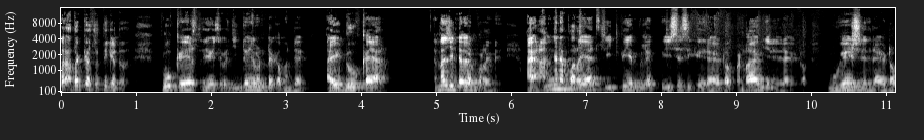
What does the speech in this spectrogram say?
അത് അതൊക്കെ ശ്രദ്ധിക്കേണ്ടത്. ഹൂ കെയേഴ്സ് എന്ന് ചോദിച്ചപ്പോൾ ജിൻഡോ ജോണിന്റെ കമന്റ് ഐ ഡു കെയർ എന്നാ ജിൻഡോ ജോൺ പറയുന്നത് അങ്ങനെ പറയാൻ സി പി എമ്മിലെ പി സി സിക്ക് എതിരായിട്ടോ പിണറായി വിജയനെതിരായിട്ടോ മുകേഷിനെതിരായിട്ടോ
